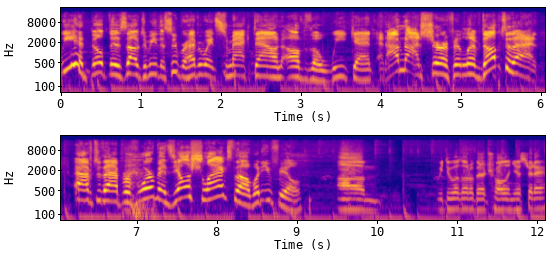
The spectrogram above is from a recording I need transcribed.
we had built this up to be the super heavyweight SmackDown of the weekend, and I'm not sure if it lived up to that after that performance. Y'all schlags, though. What do you feel? Um, we do a little bit of trolling yesterday,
